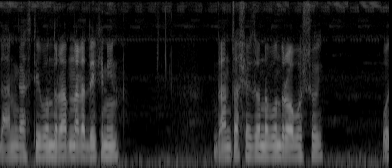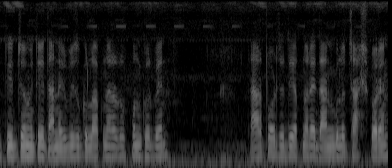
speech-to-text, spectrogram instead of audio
ধান গাছটি বন্ধুরা আপনারা দেখে নিন। ধান চাষের জন্য বন্ধুরা অবশ্যই প্রতি জমিতে ধানের বীজগুলো আপনারা রোপণ করবেন। তারপর যদি আপনারা এই ধানগুলো চাষ করেন,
